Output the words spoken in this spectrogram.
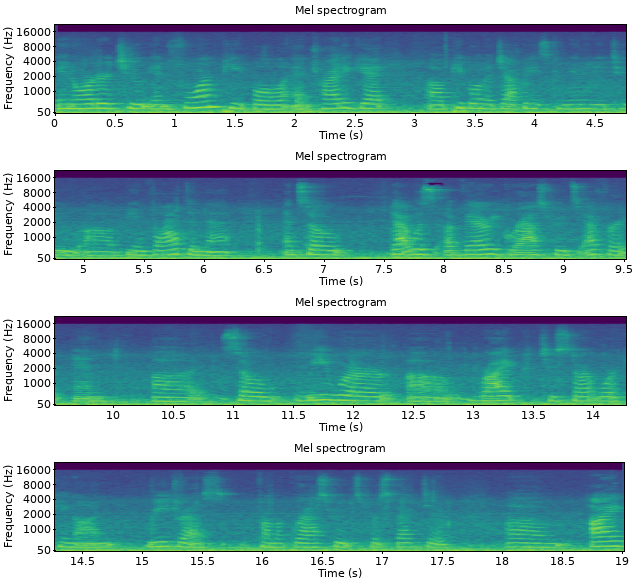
in order to inform people and try to get uh, people in the Japanese community to uh, be involved in that. And so that was a very grassroots effort. And uh, so we were uh, ripe to start working on redress from a grassroots perspective. Um, I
